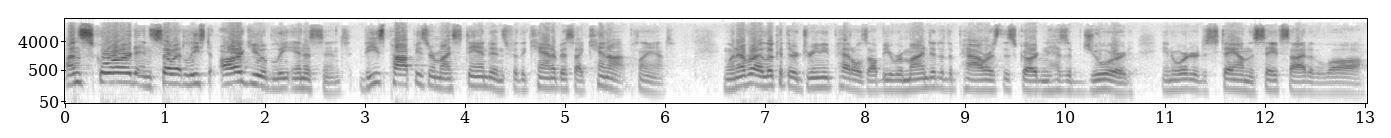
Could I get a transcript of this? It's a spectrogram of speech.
Unscored and so at least arguably innocent, these poppies are my stand ins for the cannabis I cannot plant. Whenever I look at their dreamy petals, I'll be reminded of the powers this garden has abjured in order to stay on the safe side of the law.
